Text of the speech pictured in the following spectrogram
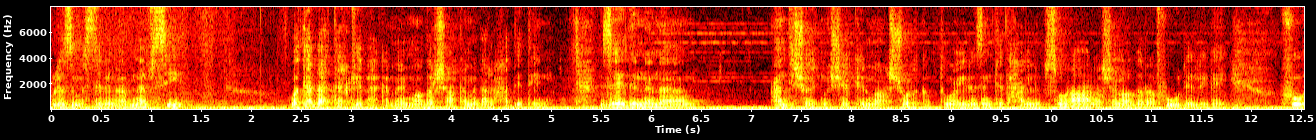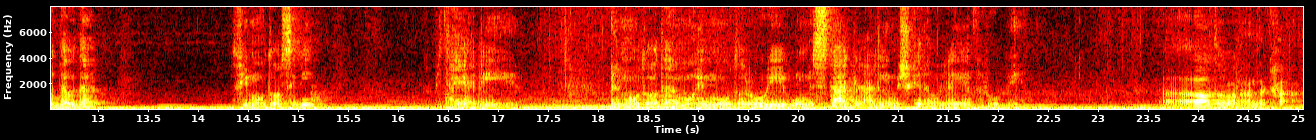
ولازم أستلمها بنفسي وأتابع تركيبها كمان. ما أقدرش أعتمد على حد تاني. زائد إن أنا عندي شوية مشاكل مع الشركاء بتوعي لازم تتحل بسرعة علشان أقدر أفوق للي جاي. فوق ده وده في موضوع سليم. بيتهيألي الموضوع ده مهم وضروري ومستعجل عليه مش كده ولا إيه يا فاروق؟ بيه؟ آه طبعا عندك حق.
